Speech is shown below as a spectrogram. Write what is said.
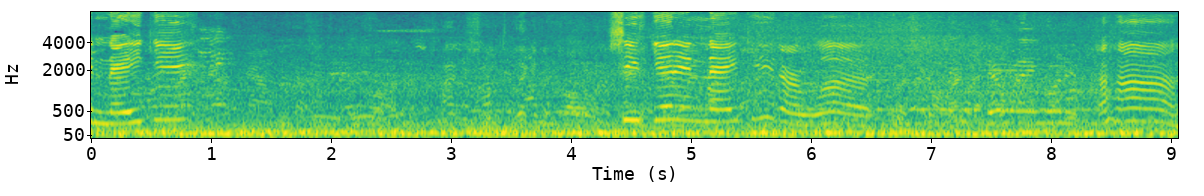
getting naked? She's getting naked or what? Uh huh.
